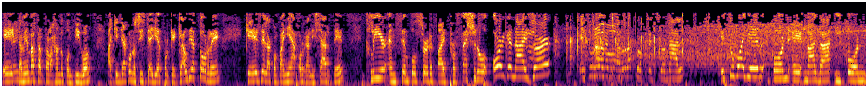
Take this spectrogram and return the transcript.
Eh, también va a estar trabajando contigo, a quien ya conociste ayer, porque Claudia Torre que es de la compañía Organizarte, Clear and Simple Certified Professional Organizer. Es una organizadora profesional. Estuvo ayer con eh, Magda y con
